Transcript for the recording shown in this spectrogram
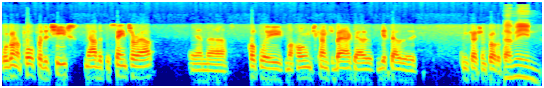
we're going to pull for the Chiefs now that the Saints are out, and uh, hopefully Mahomes comes back out of gets out of the concussion protocol. I mean,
